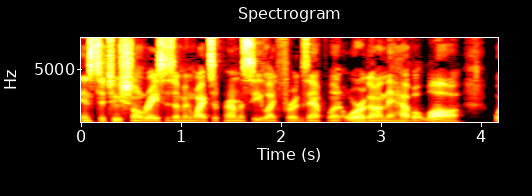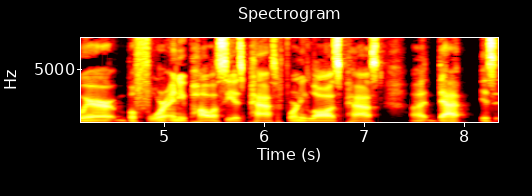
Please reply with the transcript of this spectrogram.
institutional racism and white supremacy. Like, for example, in Oregon, they have a law where before any policy is passed, before any law is passed, uh, that is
